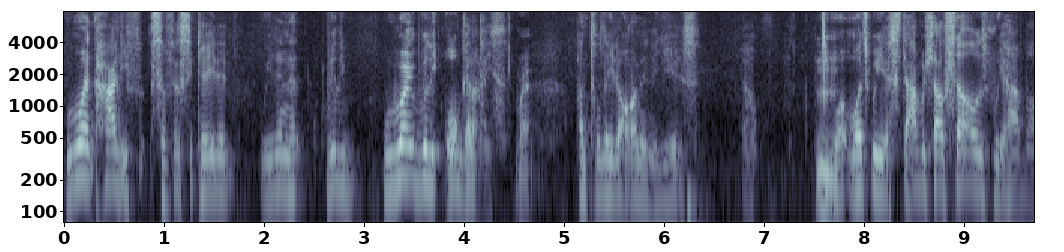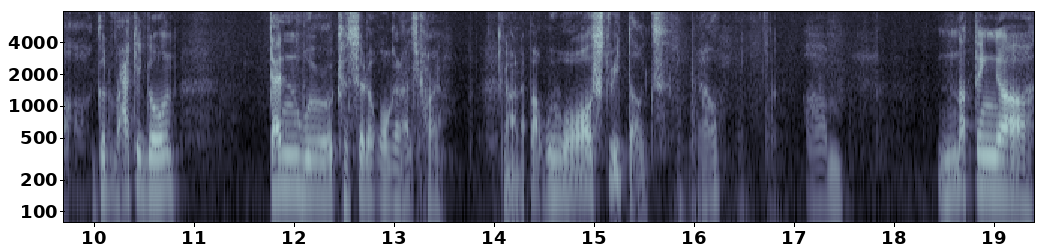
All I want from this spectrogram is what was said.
we weren't highly f- sophisticated. We didn't really, we weren't really organized Right. until later on in the years. On- Once we establish ourselves, we have a good racket going, then we were considered organized crime. Got it. But we were all street thugs, you know. Um, nothing uh,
